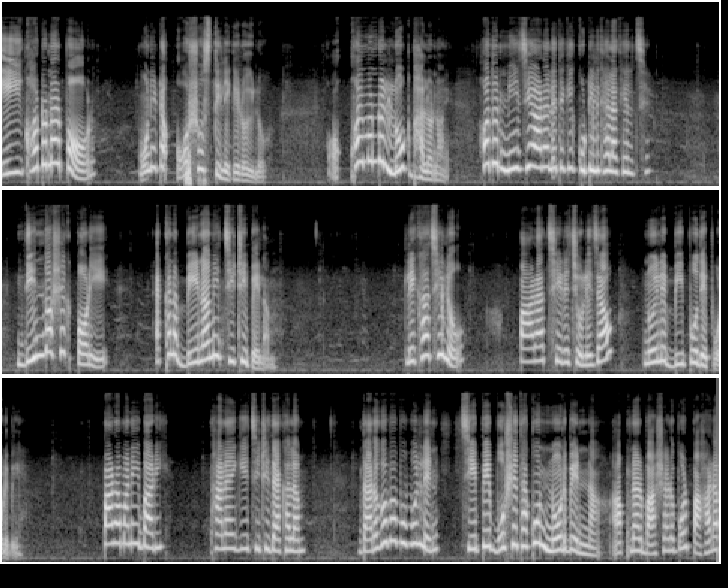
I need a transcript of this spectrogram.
এই ঘটনার পর মনে একটা অস্বস্তি লেগে রইল। অক্ষয়মণ্ডল লোক ভালো নয়, হয়তো নিজে আড়ালে থেকে কুটিল খেলা খেলছে। দিন দশেক পরে একখানা বেনামি চিঠি পেলাম। লেখা ছিল, পাড়া ছেড়ে চলে যাও, নইলে বিপদে পড়বে। পাড়া মানেই বাড়ি। থানায় গিয়ে চিঠি দেখালাম। দারোগাবাবু বললেন, চেপে বসে থাকুন, নড়বেন না। আপনার বাসার ওপর পাহারা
